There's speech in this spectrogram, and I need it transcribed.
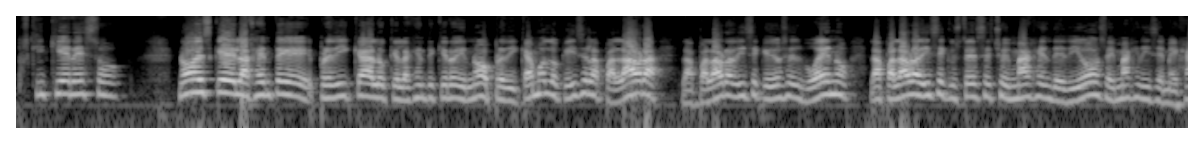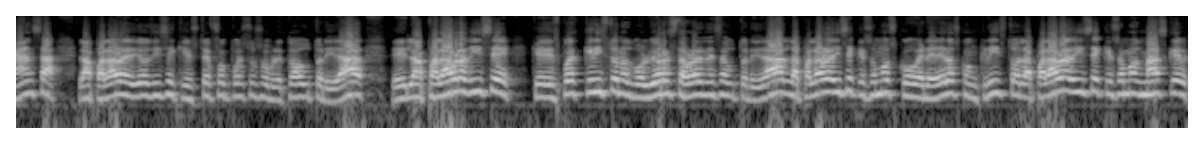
Pues ¿quién quiere eso? No es que la gente predica lo que la gente quiere oír, no, predicamos lo que dice la palabra. La palabra dice que Dios es bueno, la palabra dice que usted es hecho imagen de Dios, imagen y semejanza. La palabra de Dios dice que usted fue puesto sobre toda autoridad. Eh, la palabra dice que después Cristo nos volvió a restaurar en esa autoridad. La palabra dice que somos coherederos con Cristo. La palabra dice que somos más que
